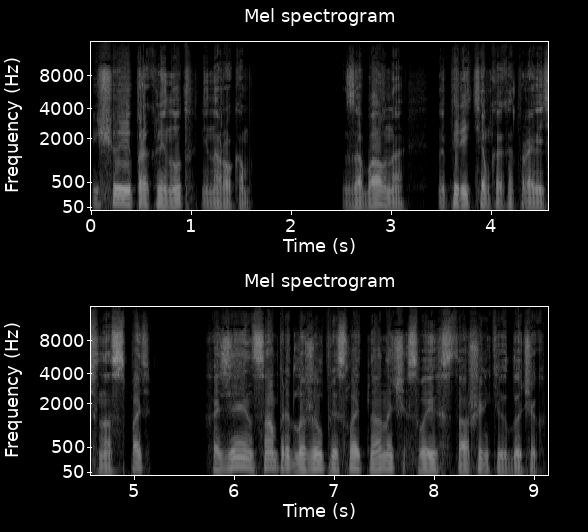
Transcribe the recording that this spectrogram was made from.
еще и проклянут ненароком. Забавно, но перед тем, как отправить нас спать, хозяин сам предложил прислать на ночь своих старшеньких дочек.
